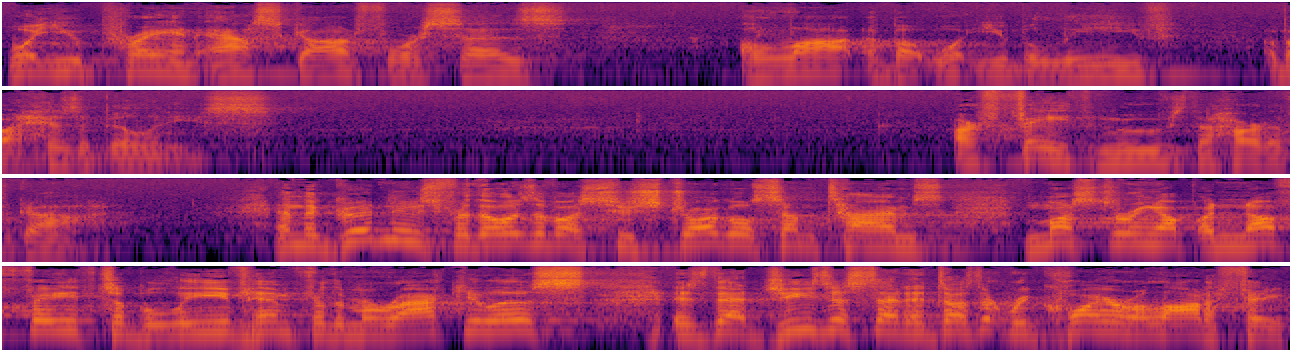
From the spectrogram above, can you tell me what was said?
What you pray and ask God for says a lot about what you believe about His abilities. Our faith moves the heart of God. And the good news for those of us who struggle sometimes mustering up enough faith to believe Him for the miraculous is that Jesus said it doesn't require a lot of faith.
